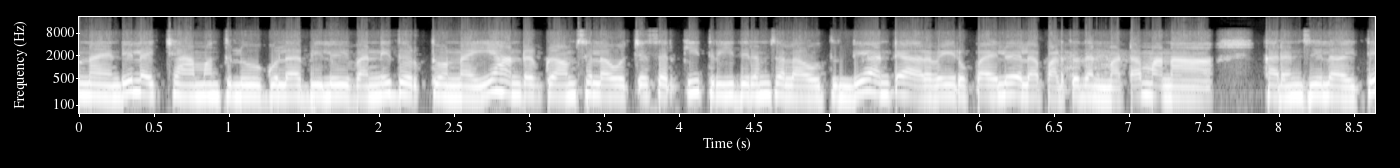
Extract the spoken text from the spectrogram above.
ఉన్నాయండి. లైక్ చామంతులు గులాబీలు ఇవన్నీ దొరుకుతూ ఉన్నాయి. హండ్రెడ్ గ్రామ్స్ ఇలా వచ్చేసరికి త్రీ దిరమ్స్ అలా అవుతుంది. అంటే అరవై రూపాయలు ఇలా పడుతుంది మన కరెన్సీలో అయితే.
